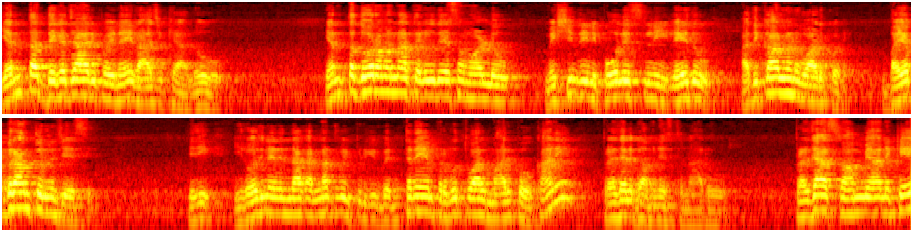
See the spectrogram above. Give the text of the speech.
ఎంత దిగజారిపోయినాయి రాజకీయాలు. ఎంత దూరం అన్నా తెలుగుదేశం వాళ్ళు మెషినరీని పోలీసుల్ని లేదు అధికారులను వాడుకొని భయభ్రాంతులను చేసి. ఇది ఈరోజు నేను ఇందాక అన్నట్టు ఇప్పుడు వెంటనే ప్రభుత్వాలు మారిపోవు కానీ ప్రజలు గమనిస్తున్నారు. ప్రజాస్వామ్యానికే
